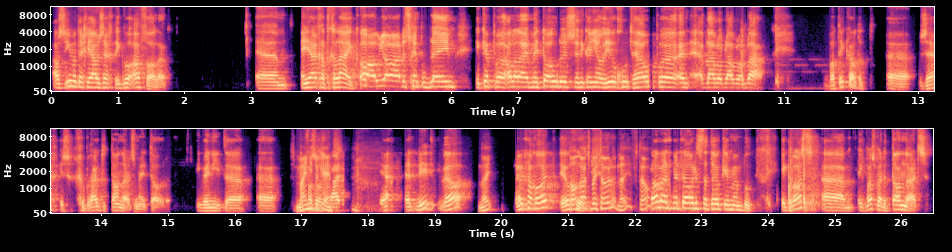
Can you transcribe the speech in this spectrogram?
Als iemand tegen jou zegt, ik wil afvallen. Um, en jij gaat gelijk, oh ja, dat is geen probleem. Ik heb uh, allerlei methodes en ik kan jou heel goed helpen en uh, bla bla bla bla bla. Wat ik altijd uh, zeg is, gebruik de tandartsmethode. Ik weet niet... is mij niet bekend. Ja, het niet? Wel? Nee. Je van gehoord? Heel Tandartsmethode? Nee, vertel. Tandartsmethode staat ook in mijn boek. Ik was, uh, ik was bij de tandarts.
